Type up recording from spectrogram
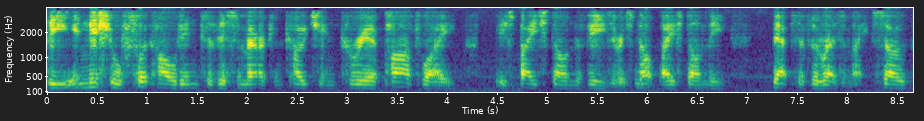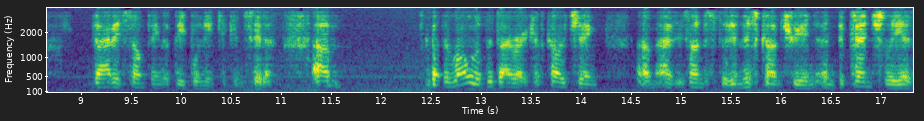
the initial foothold into this American coaching career pathway is based on the visa. It's not based on the depth of the resume. So that is something that people need to consider. Um, but the role of the director of coaching, um, as it's understood in this country and, and, potentially as,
